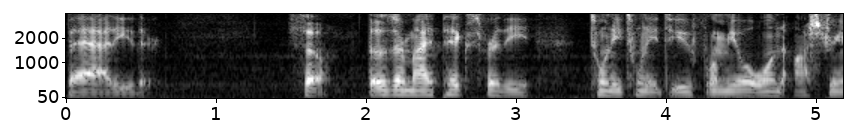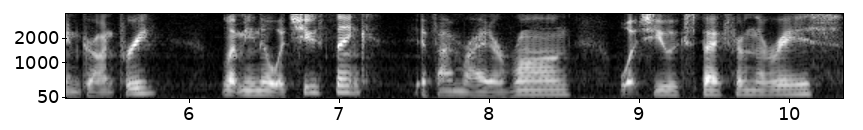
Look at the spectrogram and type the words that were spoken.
bad either. So, those are my picks for the 2022 Formula One Austrian Grand Prix. Let me know what you think, if I'm right or wrong, what you expect from the race,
